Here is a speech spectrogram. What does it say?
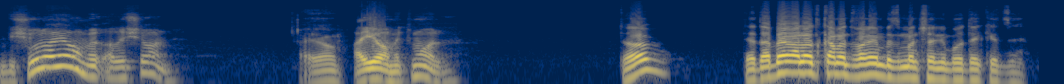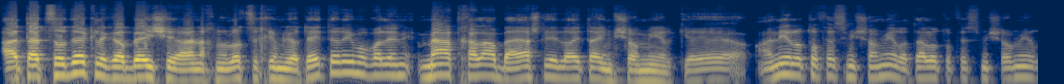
בישול היום, הראשון. היום. היום, אתמול. טוב, תדבר על עוד כמה דברים בזמן שאני בודק את זה. אתה צודק לגבי שאנחנו לא צריכים להיות הייטרים, אבל אני, מההתחלה הבעיה שלי לא הייתה עם שמיר, כי אני לא תופס משמיר, אתה לא תופס משמיר.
